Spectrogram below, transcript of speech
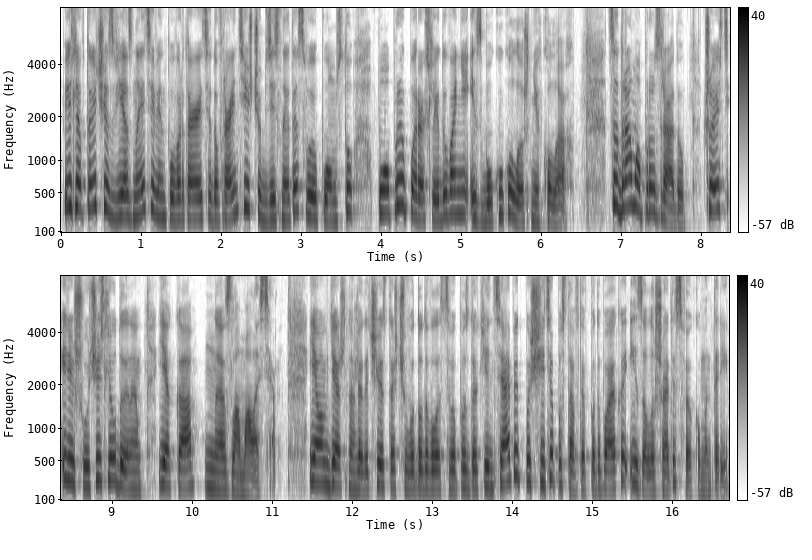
Після втечі з в'язниці він повертається до Франції, щоб здійснити свою помсту, попри переслідування із боку колишніх колег. Це драма про зраду, честь і рішучість людини, яка не зламалася. Я вам вдячна глядачі, що ви додивилися випуск до кінця. Підпишіться, поставте вподобайки і залишайте свої коментарі.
